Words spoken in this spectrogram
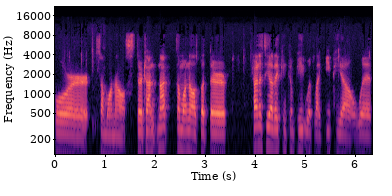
for someone else. They're trying not someone else, but they're trying to see how they can compete with like EPL, with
